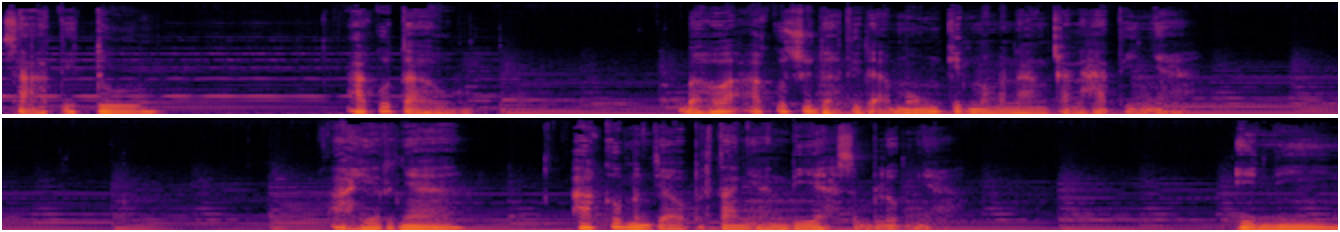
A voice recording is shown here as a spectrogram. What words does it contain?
Saat itu, aku tahu bahwa aku sudah tidak mungkin memenangkan hatinya. Akhirnya, aku menjawab pertanyaan dia sebelumnya. Ini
